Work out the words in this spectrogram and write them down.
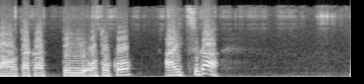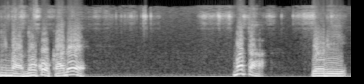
バオタカっていう男、あいつが、今どこかで、また、より、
